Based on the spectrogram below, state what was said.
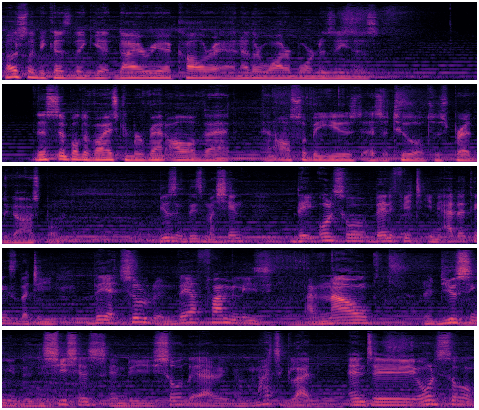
mostly because they get diarrhea, cholera, and other waterborne diseases. This simple device can prevent all of that and also be used as a tool to spread the gospel. Using this machine, they also benefit in other things that their children, their families are now reducing the diseases and so they are much glad. And uh, also,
